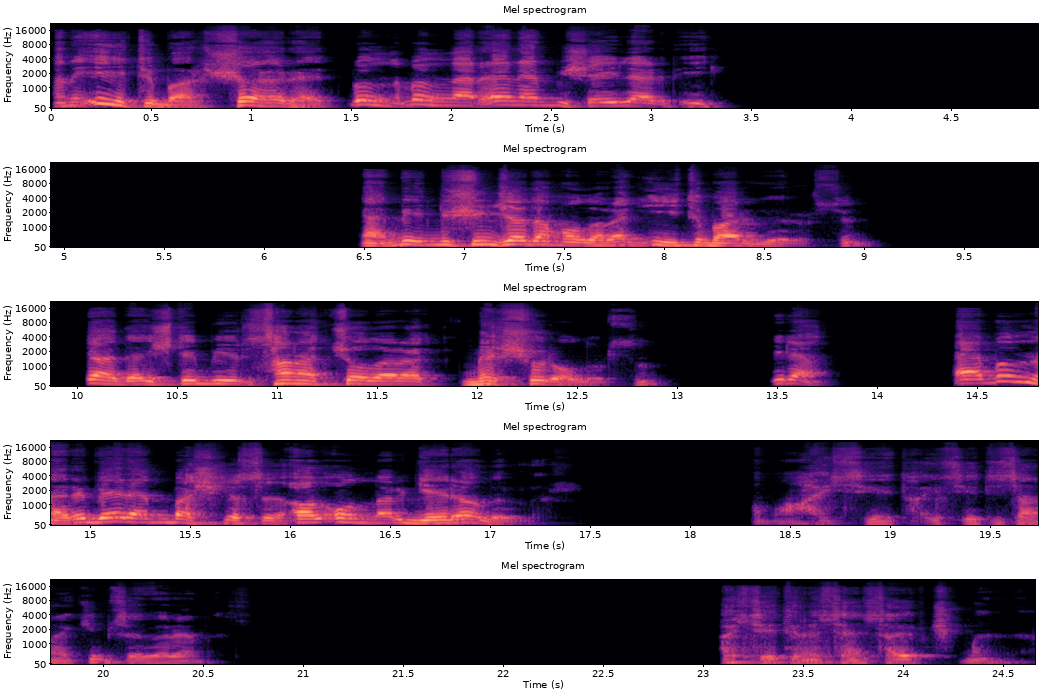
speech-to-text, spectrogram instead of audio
Hani itibar, şöhret bun- bunlar önemli şeyler değil. Yani bir düşünce adam olarak itibar görürsün. Ya da işte bir sanatçı olarak meşhur olursun. Filan. E bunları veren başkası al onları geri alırlar. Ama haysiyet, haysiyeti sana kimse veremez. Haysiyetine sen sahip çıkman lazım.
